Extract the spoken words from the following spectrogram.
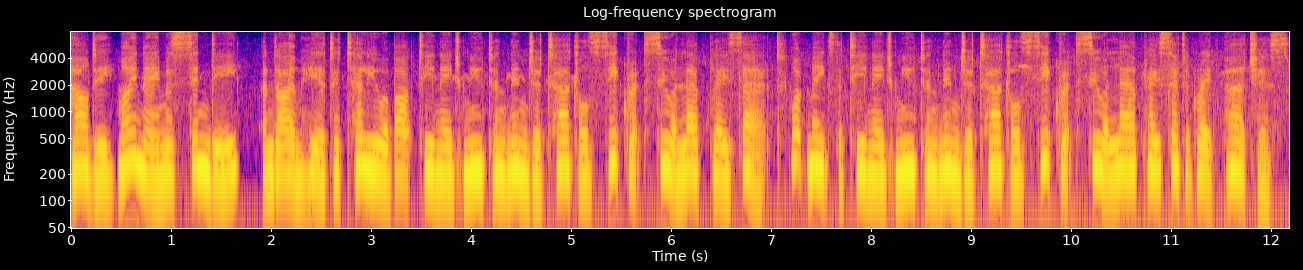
Howdy, my name is Cindy, and I am here to tell you about Teenage Mutant Ninja Turtles Secret Sewer Lair playset. What makes the Teenage Mutant Ninja Turtles Secret Sewer Lair playset a great purchase?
